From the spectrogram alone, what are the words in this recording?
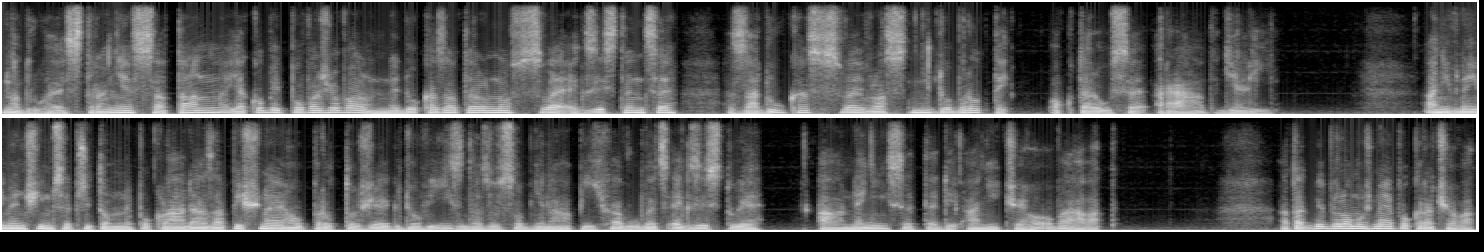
Na druhé straně Satan jakoby považoval nedokazatelnost své existence za důkaz své vlastní dobroty, o kterou se rád dělí. Ani v nejmenším se přitom nepokládá za pišného, protože kdo ví, zda zosobněná pícha vůbec existuje a není se tedy ani čeho obávat. A tak by bylo možné pokračovat.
